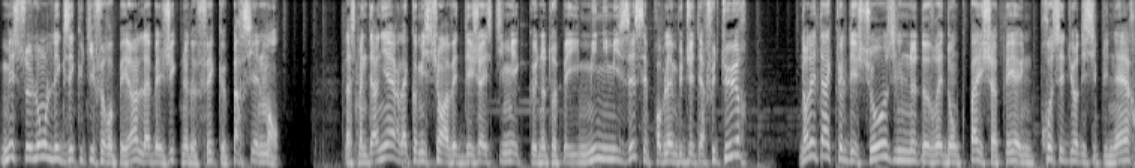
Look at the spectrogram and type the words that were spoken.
mais selon l'exécutif européen, la Belgique ne le fait que partiellement. La semaine dernière, la Commission avait déjà estimé que notre pays minimisait ses problèmes budgétaires futurs dans l'état actuel des choses, il ne devrait donc pas échapper à une procédure disciplinaire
